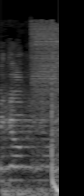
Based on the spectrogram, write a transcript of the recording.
we go.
